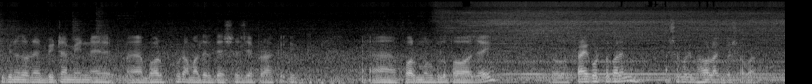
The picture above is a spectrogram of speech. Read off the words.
বিভিন্ন ধরনের ভিটামিনের আহ, ভরপুর আমাদের দেশে যে প্রাকৃতিক ফলমূলগুলো পাওয়া যায়। তো ট্রাই করতে পারেন। আশা করি ভালো লাগবে সবার।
